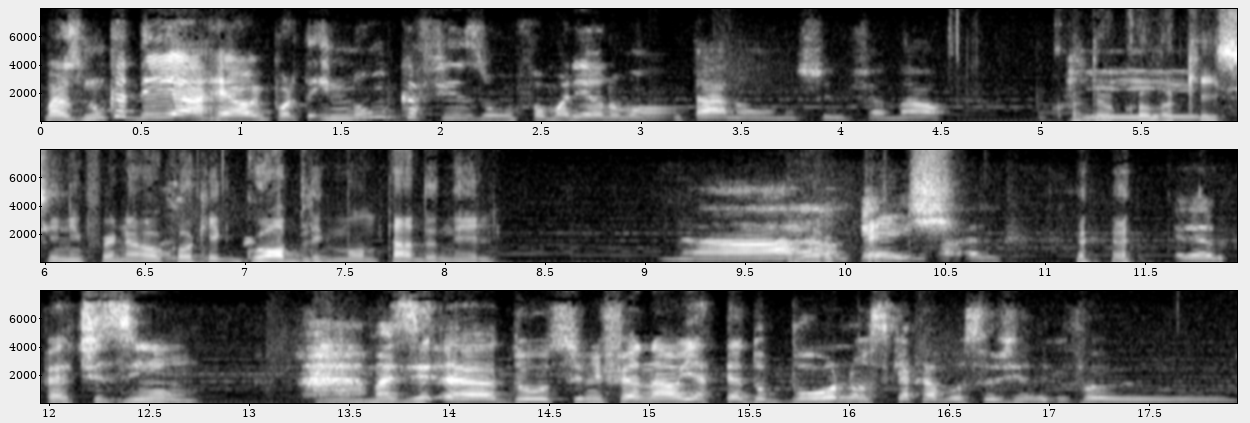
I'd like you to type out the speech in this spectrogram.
Mas nunca dei a real importância. E nunca fiz um Fomariano montar no, no Suíno Infernal. Quando eu Que- coloquei Sino Infernal, eu coloquei Goblin montado nele. Ele Ah, era o ok. pet. vale. Ele era o petzinho. Ah, Mas eh, do Sino Infernal e até do bônus que acabou surgindo, que foi o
